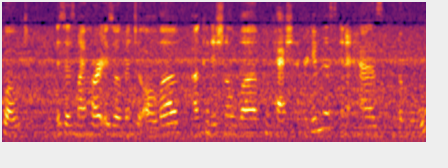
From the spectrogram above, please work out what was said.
quote. It says, My heart is open to all love, unconditional love, compassion, and forgiveness. And it has the bull.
